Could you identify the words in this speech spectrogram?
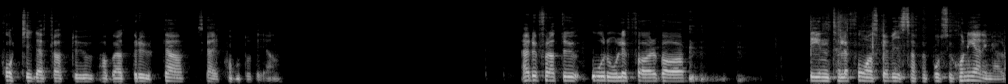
Kort tid efter att du har börjat bruka Sky-kontot igen. Är det för att du är orolig för vad din telefon ska visa för positioneringar?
